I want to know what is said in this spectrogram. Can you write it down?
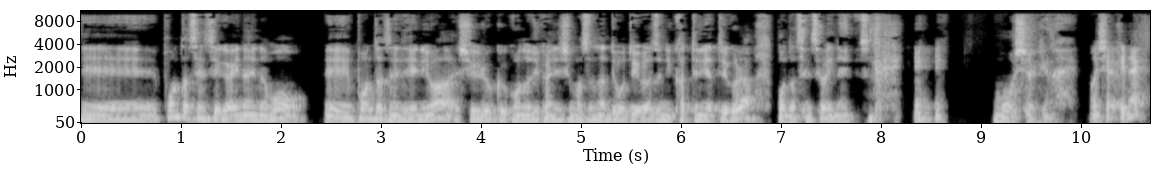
えー、ポンタ先生がいないのも、えー、ポンタ先生には収録この時間にしますなんてこと言わずに勝手にやってるから、ポンタ先生はいないんですね。申し訳ない。申し訳ない。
